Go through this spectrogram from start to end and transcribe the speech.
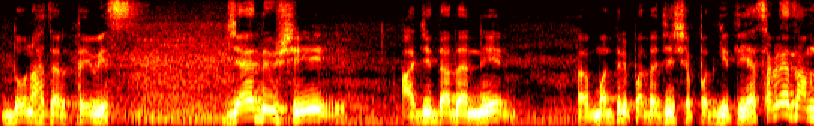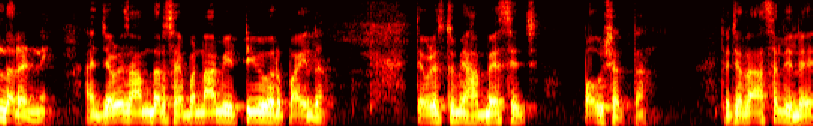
दोन हजार तेवीस. ज्या दिवशी अजितदादांनी मंत्रिपदाची शपथ घेतली. या सगळ्याच आमदारांनी. आणि ज्यावेळेस आमदार साहेबांना आम्ही टी व्हीवर पाहिलं त्यावेळेस तुम्ही हा मेसेज पाहू शकता. त्याच्यात असं लिहिलं आहे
